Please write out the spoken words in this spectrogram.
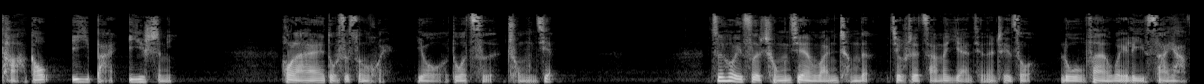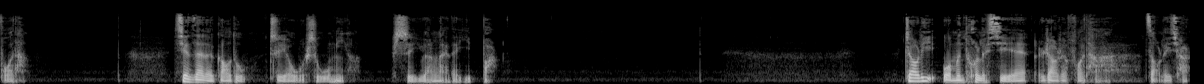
塔高一百一十米，后来多次损毁，又多次重建。最后一次重建完成的，就是咱们眼前的这座鲁范维利萨亚佛塔。现在的高度只有五十五米了，是原来的一半。照例，我们脱了鞋，绕着佛塔走了一圈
